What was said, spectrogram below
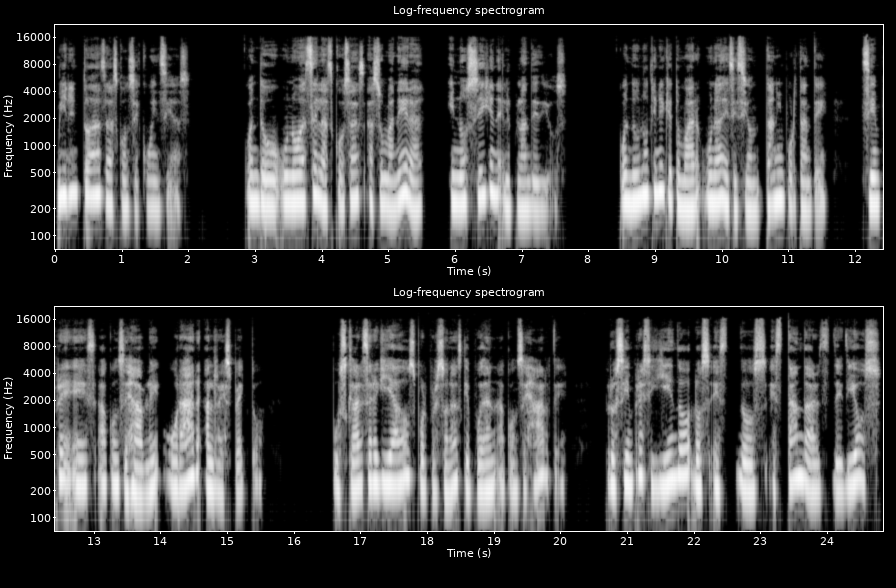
Miren todas las consecuencias. Cuando uno hace las cosas a su manera y no siguen el plan de Dios. Cuando uno tiene que tomar una decisión tan importante, siempre es aconsejable orar al respecto, buscar ser guiados por personas que puedan aconsejarte, pero siempre siguiendo los, los estándares de Dios,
